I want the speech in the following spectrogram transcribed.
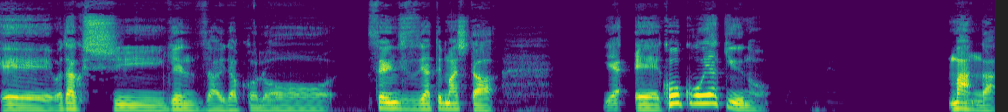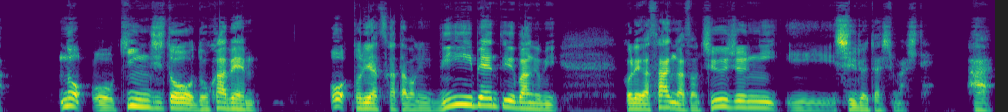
えー、私、現在、だから、先日やってました、いや、えー高校野球の漫画の金字とドカ弁を取り扱った番組、D 弁という番組、これが3月の中旬に終了いたしまして。はい。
